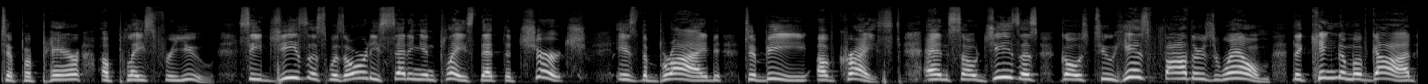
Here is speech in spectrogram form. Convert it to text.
to prepare a place for you. See, Jesus was already setting in place that the church is the bride to be of Christ. And so Jesus goes to his Father's realm, the kingdom of God,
